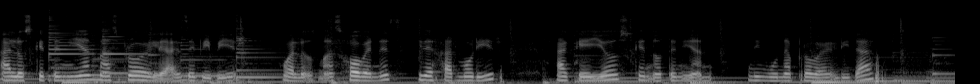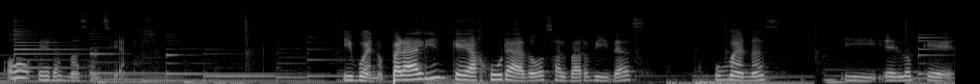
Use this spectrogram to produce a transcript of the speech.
a los que tenían más probabilidades de vivir o a los más jóvenes y dejar morir a aquellos que no tenían ninguna probabilidad o eran más ancianos. Y bueno, para alguien que ha jurado salvar vidas humanas y es lo que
